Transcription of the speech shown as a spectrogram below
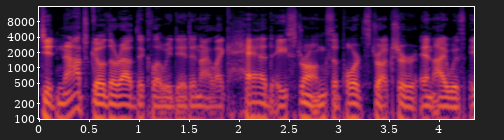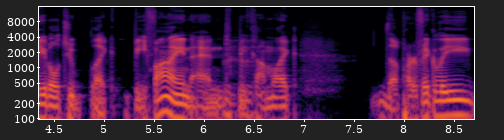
did not go the route that Chloe did, and I like had a strong support structure, and I was able to like be fine and Mhm. become like the perfectly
